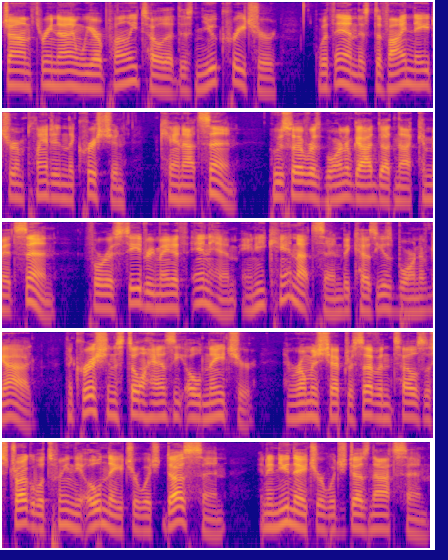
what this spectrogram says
John 3 9, we are plainly told that this new creature within, this divine nature implanted in the Christian, cannot sin. Whosoever is born of God doth not commit sin, for his seed remaineth in him, and he cannot sin because he is born of God. The Christian still has the old nature, and Romans chapter 7 tells the struggle between the old nature which does sin and a new nature which does not sin.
